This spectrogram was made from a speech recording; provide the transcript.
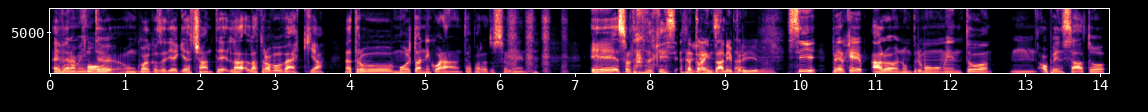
È veramente Oh. un qualcosa di agghiacciante. La, la trovo vecchia, la trovo molto anni 40 paradossalmente. e soltanto che sia negli 30 anni 70. prima. Sì, perché allora in un primo momento mh, ho pensato,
